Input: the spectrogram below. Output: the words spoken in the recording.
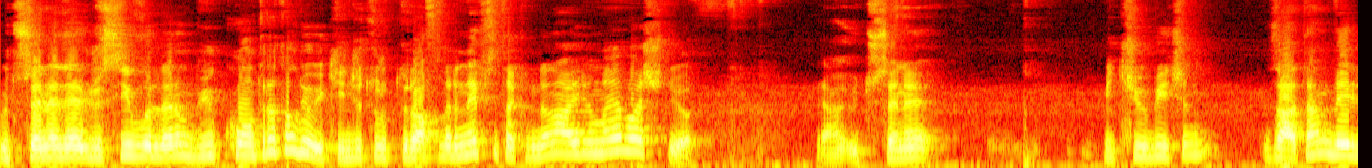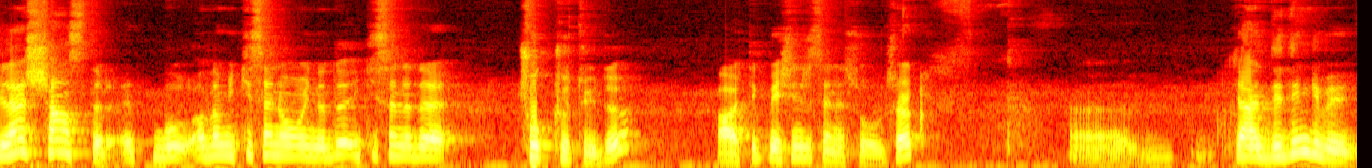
3 senede receiver'ların büyük kontrat alıyor. İkinci tur draftların hepsi takımdan ayrılmaya başlıyor. Yani 3 sene bir QB için zaten verilen şanstır. E, bu adam 2 sene oynadı. 2 sene de çok kötüydü. Artık 5. senesi olacak. Ee, yani dediğim gibi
